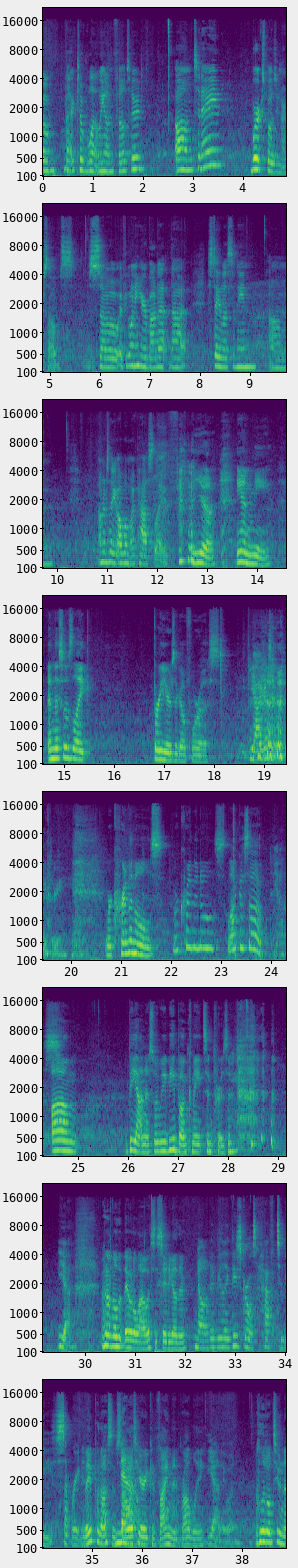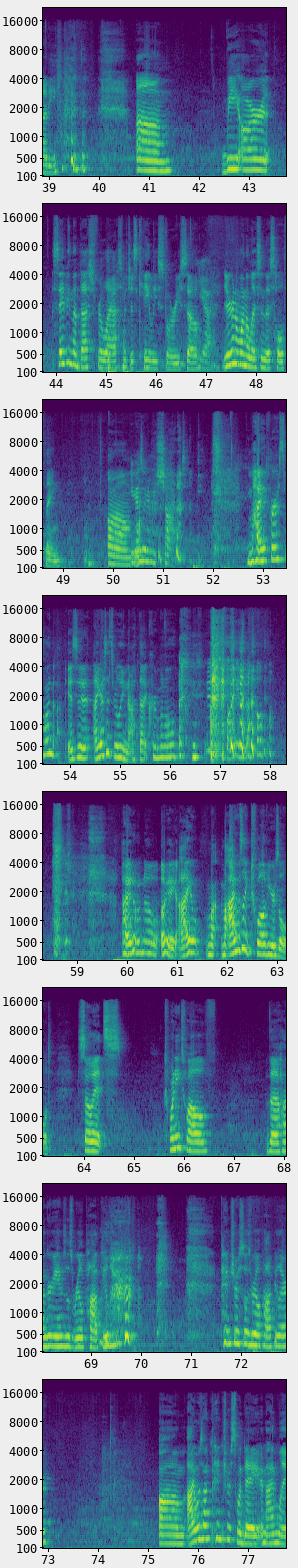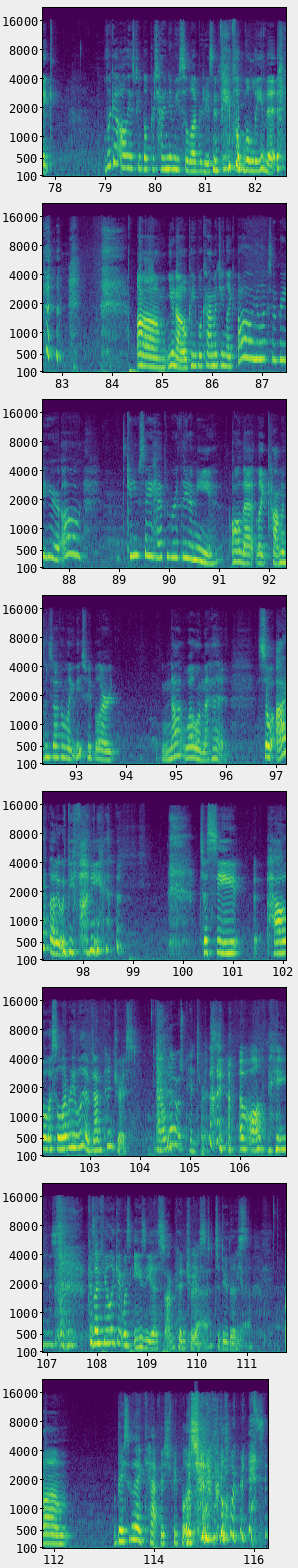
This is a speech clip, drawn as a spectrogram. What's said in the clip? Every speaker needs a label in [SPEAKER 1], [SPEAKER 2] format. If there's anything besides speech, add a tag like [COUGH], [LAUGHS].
[SPEAKER 1] Welcome back to Bluntly Unfiltered. Um, today we're exposing ourselves. So if you want to hear about it, that stay listening. Um, I'm gonna tell you all about my past life. [LAUGHS]
[SPEAKER 2] yeah, and me. And this was like three years ago for us.
[SPEAKER 1] yeah, I guess it would be three. [LAUGHS] Yeah.
[SPEAKER 2] We're criminals. We're criminals. Lock us up.
[SPEAKER 1] Yes.
[SPEAKER 2] Um, be honest, would we be bunkmates in prison? [LAUGHS]
[SPEAKER 1] yeah.
[SPEAKER 2] I don't know that they would allow us to stay together.
[SPEAKER 1] No, they'd be like, these girls have to be separated.
[SPEAKER 2] They'd put us in
[SPEAKER 1] Now.
[SPEAKER 2] solitary confinement, probably.
[SPEAKER 1] yeah, they would.
[SPEAKER 2] A little too nutty. [LAUGHS] um, we are saving the best for last, which is Kaylee's story. So
[SPEAKER 1] Yeah.
[SPEAKER 2] you're gonna want to listen to this whole thing. Um,
[SPEAKER 1] You guys are gonna be shocked. [LAUGHS]
[SPEAKER 2] my first one is it? I guess it's really not that criminal. [LAUGHS]
[SPEAKER 1] it's funny though.
[SPEAKER 2] I don't know. Okay, I my, my, I was like 12 years old, so it's 2012. The Hunger Games was real popular. [LAUGHS] Pinterest was real popular. Um, I was on Pinterest one day and I'm like, look at all these people pretending to be celebrities and [LAUGHS] people believe it. [LAUGHS] um, you know, people commenting like, "Oh, you look so great here." Oh, can you say happy birthday to me? All that like comments and stuff. I'm like, these people are not well in the head. So I thought it would be [LAUGHS] funny to see how a celebrity lived on Pinterest.
[SPEAKER 1] I love that it was Pinterest [LAUGHS] of all things. [LAUGHS] Like,
[SPEAKER 2] Because I feel like it was easiest on Pinterest
[SPEAKER 1] Yeah.
[SPEAKER 2] to do this.
[SPEAKER 1] yeah.
[SPEAKER 2] Um, basically, I catfished people as Jennifer Lawrence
